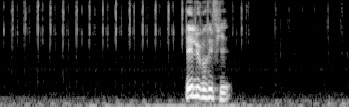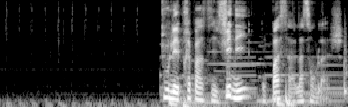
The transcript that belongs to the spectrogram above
et lubrifié. Tous les préparatifs finis, on passe à l'assemblage.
